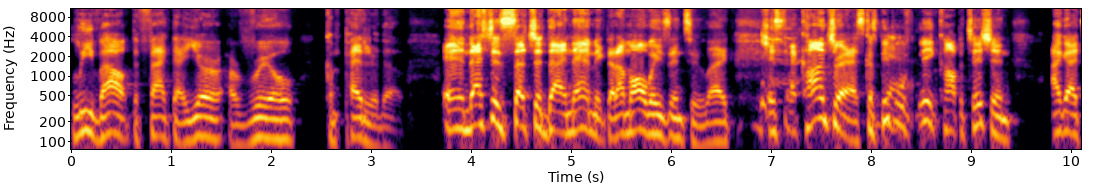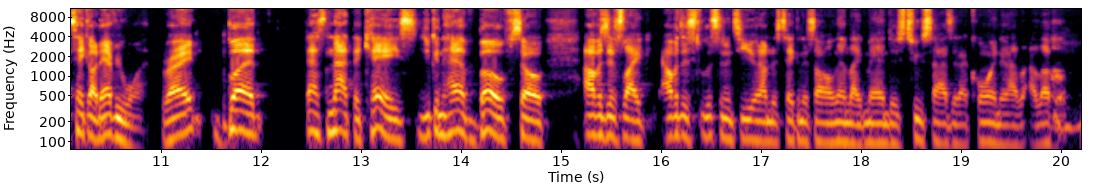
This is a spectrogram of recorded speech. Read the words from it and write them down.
leave out the fact that you're a real competitor, though. And that's just such a dynamic that I'm always into. Like, it's that contrast because people Yeah. think competition, I got to take out everyone, right? But that's not the case. You can have both. So I was just like, I was just listening to you and I'm just taking this all in. Like, man, there's two sides of that coin and I, I love it. Mm-hmm.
